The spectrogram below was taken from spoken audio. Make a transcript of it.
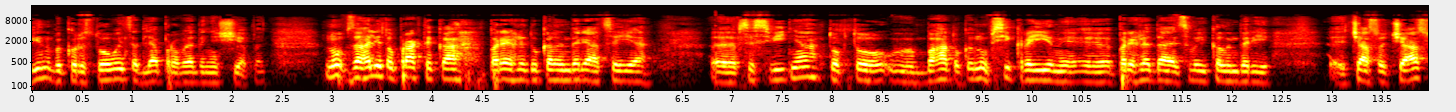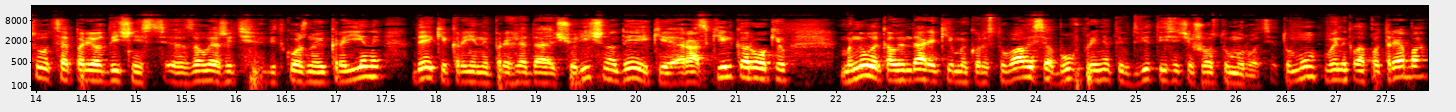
він використовується для проведення щеплень. Ну, взагалі-то практика перегляду календаря це є е, всесвітня, тобто е, багато ну, всі країни е, переглядають свої календарі час від часу. Це періодичність е, залежить від кожної країни. Деякі країни переглядають щорічно, деякі раз кілька років. Минулий календар, яким ми користувалися, був прийнятий в 2006 році. Тому виникла потреба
